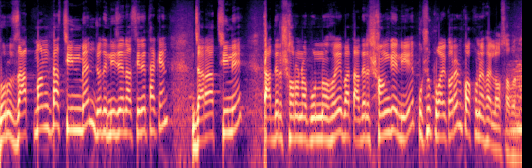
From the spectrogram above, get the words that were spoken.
গরু জাতমানটা চিনবেন যদি নিজে না চিনে থাকেন। যারা চিনে, তাদের স্মরণাপূর্ণ হয়ে বা তাদের সঙ্গে নিয়ে পশু ক্রয় করেন, কখনোই ভাই লস হবে না।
